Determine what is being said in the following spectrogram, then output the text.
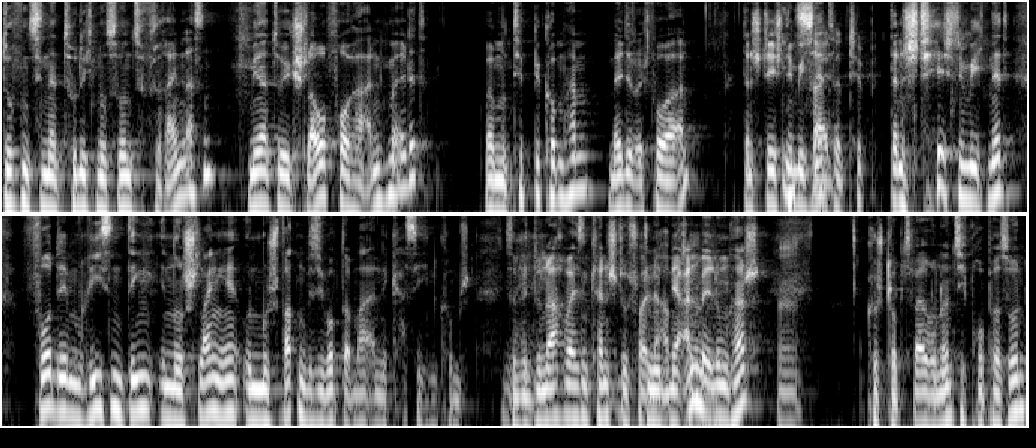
dürfen sie natürlich nur so und so viel reinlassen. Mir natürlich schlau vorher angemeldet, weil wir einen Tipp bekommen haben. Meldet euch vorher an. Dann stehe ich nämlich nicht, dann stehe ich nämlich nicht vor dem Riesending in der Schlange und muss warten, bis du überhaupt mal an eine Kasse hinkommst. So, wenn du nachweisen kannst, dass du eine Abturn. Anmeldung hast, kostet glaube 2,90 Euro pro Person,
